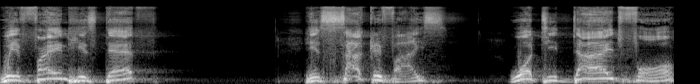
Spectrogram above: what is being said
We find his death, his sacrifice, what he died for,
